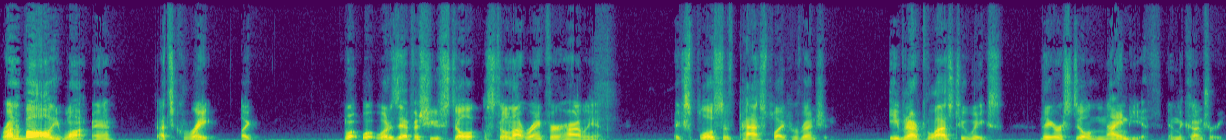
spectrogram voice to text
run the ball you want, man. That's great. Like what what what is FSU still still not ranked very highly in? Explosive pass play prevention. Even after the last 2 weeks, they are still 90th in the country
